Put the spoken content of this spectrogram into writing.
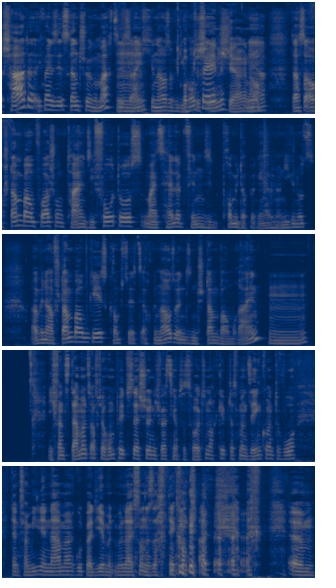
schade, ich meine, sie ist ganz schön gemacht. Sie ist Mhm. eigentlich genauso wie die Optisch Homepage. ähnlich, ja, genau. Da hast du auch Stammbaumforschung, teilen Sie Fotos. Miles Helleb finden Sie Promi-Doppelgänger, habe ich noch nie genutzt. Aber wenn du auf Stammbaum gehst, kommst du jetzt auch genauso in diesen Stammbaum rein. Mhm. Ich fand es damals auf der Homepage sehr schön. Ich weiß nicht, ob es das heute noch gibt, dass man sehen konnte, wo dein Familienname, gut bei dir mit Müller ist so eine Sache, der kommt klar. ähm,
